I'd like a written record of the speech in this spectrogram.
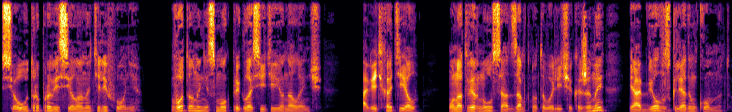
все утро провисела на телефоне. Вот он и не смог пригласить ее на ленч. А ведь хотел. Он отвернулся от замкнутого личика жены и обвел взглядом комнату.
